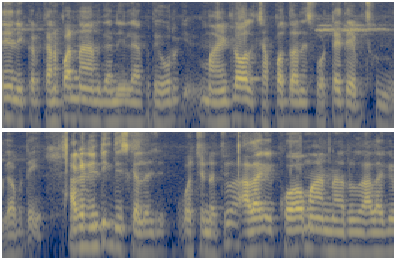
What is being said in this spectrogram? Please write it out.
నేను ఇక్కడ కనపడినా అని కానీ లేకపోతే ఎవరికి మా ఇంట్లో వాళ్ళు చెప్పొద్దు అనేసి ఒట్టు అయితే వేయించుకుంది కాబట్టి అక్కడ ఇంటికి తీసుకెళ్ళి వచ్చిండొచ్చు అలాగే కోమ అన్నారు అలాగే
